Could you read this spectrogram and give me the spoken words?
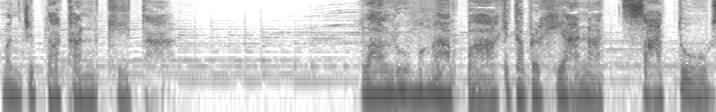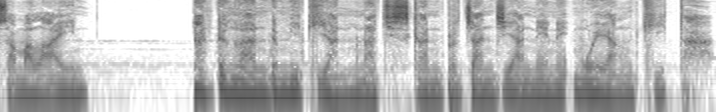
menciptakan kita? Lalu mengapa kita berkhianat satu sama lain? Dan dengan demikian menajiskan perjanjian nenek moyang kita.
